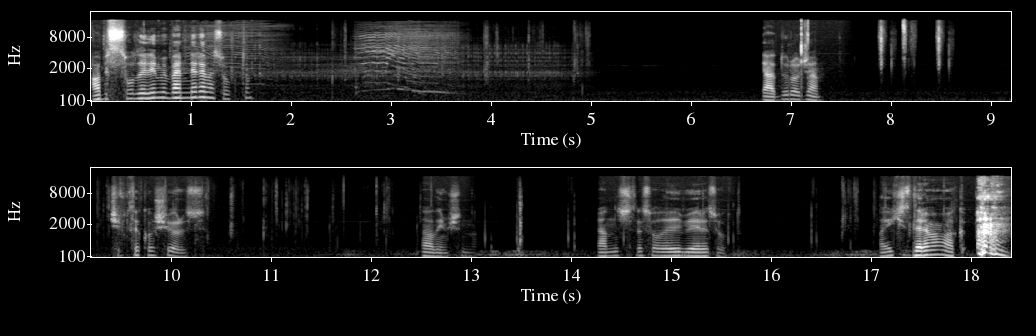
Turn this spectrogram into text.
Abi sol elimi ben nereme soktum? Ya dur hocam. Çiftle koşuyoruz. Alayım şundan. Yanlışlıkla sol eli bir yere soktum. Ayak izlerime bak.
